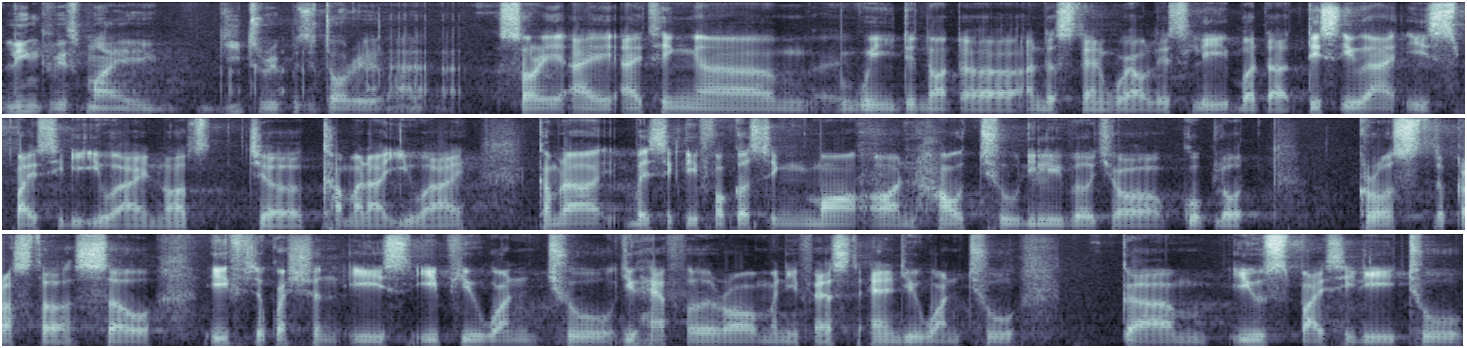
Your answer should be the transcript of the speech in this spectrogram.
Link with my Git repository. Uh, sorry, I, I think um, we did not uh, understand well, Leslie, but uh, this UI is PipeCD UI, not the Karmada UI. Karmada basically focusing more on how to deliver your workload across the cluster. So if the question is if you want to, you have a raw manifest and you want to um, use PipeCD to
